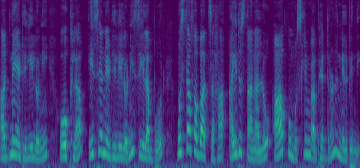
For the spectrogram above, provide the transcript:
ఆగ్నేయ ఢిల్లీలోని ఓఖ్లా ఈశాన్య ఢిల్లీలోని సీలంపూర్ ముస్తాఫాబాద్ సహా ఐదు స్థానాల్లో ఆప్ ముస్లిం అభ్యర్థులను నిలిపింది.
